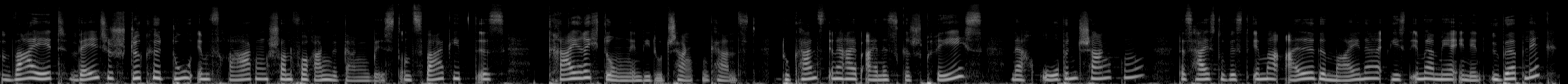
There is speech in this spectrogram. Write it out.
weit welche Stücke du im Fragen schon vorangegangen bist. Und zwar gibt es drei Richtungen, in die du chunken kannst. Du kannst innerhalb eines Gesprächs nach oben chunken, das heißt, du wirst immer allgemeiner, gehst immer mehr in den Überblick.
